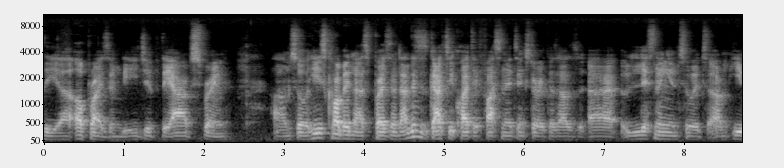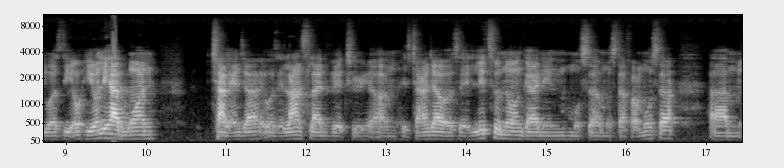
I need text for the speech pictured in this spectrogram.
the uh, uprising, the Egypt, the Arab Spring. Um, so he's coming as president, and this is actually quite a fascinating story because I was uh, listening into it. Um, he was the he only had one challenger. It was a landslide victory. Um, his challenger was a little known guy named Musa Mustafa Musa. Um,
